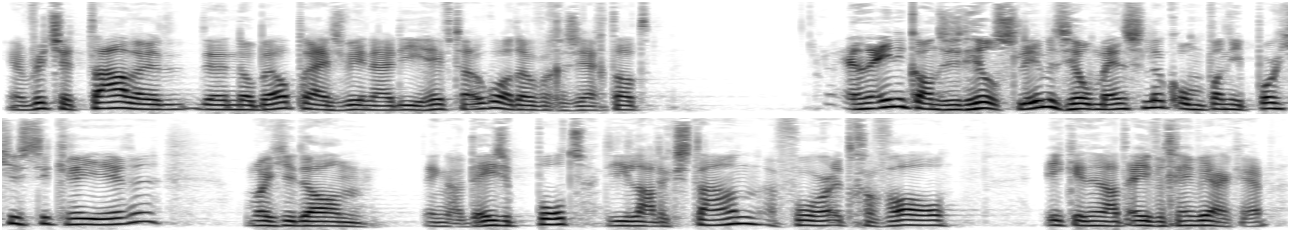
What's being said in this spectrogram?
En Richard Thaler, de Nobelprijswinnaar, die heeft daar ook wat over gezegd. Dat aan de ene kant is het heel slim, het is heel menselijk om van die potjes te creëren. Omdat je dan denkt, nou deze pot, die laat ik staan voor het geval ik inderdaad even geen werk heb.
